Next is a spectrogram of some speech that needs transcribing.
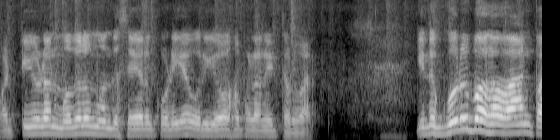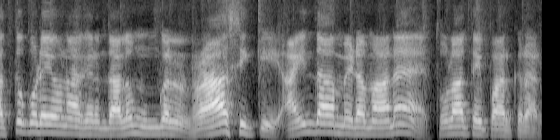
வட்டியுடன் முதலும் வந்து சேரக்கூடிய ஒரு யோக பலனை தருவார். இது குரு பகவான் பத்து குடையவனாக இருந்தாலும் உங்கள் ராசிக்கு ஐந்தாம் இடமான துலாத்தை பார்க்கிறார்.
